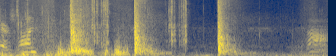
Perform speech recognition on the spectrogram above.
There's one. Ah,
